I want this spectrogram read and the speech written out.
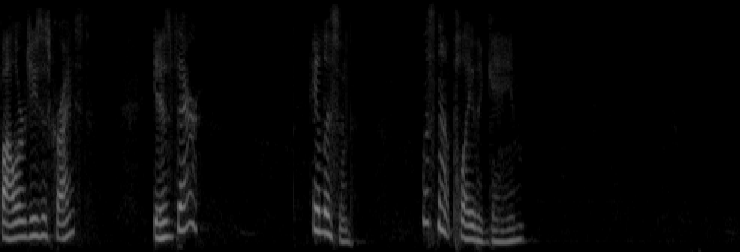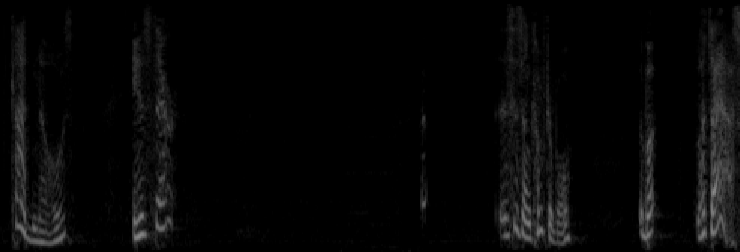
Follower of Jesus Christ? Is there? Hey, listen, let's not play the game. God knows. Is there? This is uncomfortable, but let's ask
